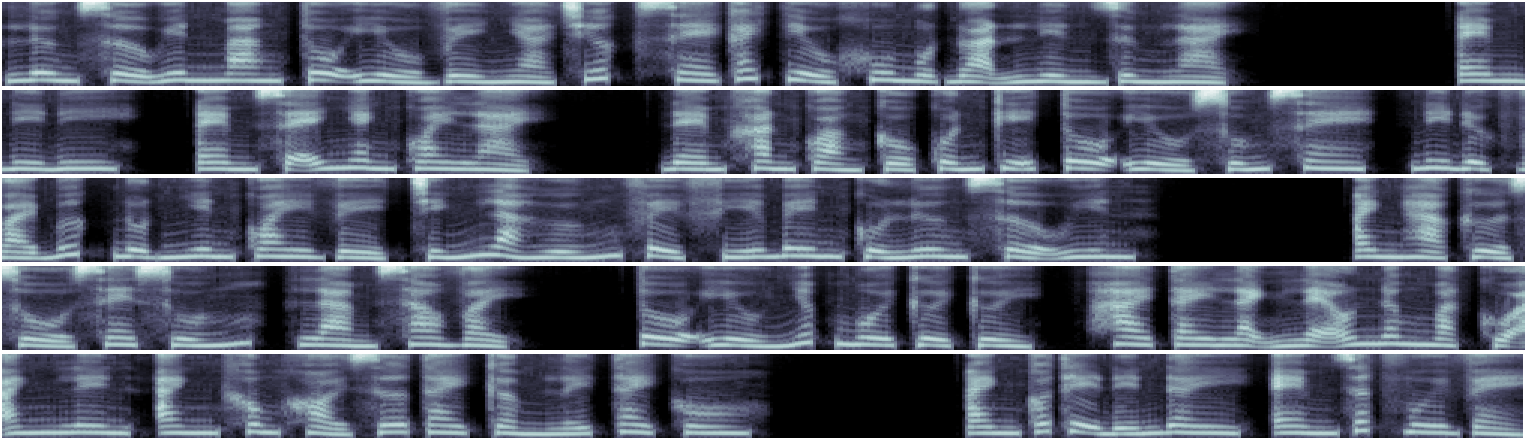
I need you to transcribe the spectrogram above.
Lương Sở Uyên mang Tô Yểu về nhà trước, xe cách tiểu khu một đoạn liền dừng lại. Em đi đi, em sẽ nhanh quay lại. Đem khăn quàng cầu quấn kỹ Tô Yểu xuống xe, đi được vài bước đột nhiên quay về, chính là hướng về phía bên của Lương Sở Uyên. Anh hạ cửa sổ xe xuống, làm sao vậy? Tô Yểu nhấp môi cười cười, hai tay lạnh lẽo nâng mặt của anh lên, anh không khỏi giơ tay cầm lấy tay cô. Anh có thể đến đây, em rất vui vẻ.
